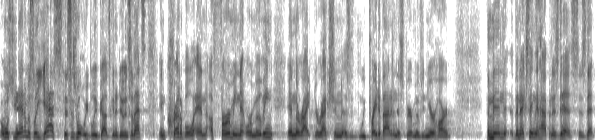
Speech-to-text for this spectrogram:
almost unanimously, yes, this is what we believe God's going to do. And so that's incredible and affirming that we're moving in the right direction as we prayed about it and the Spirit moved in your heart. And then the next thing that happened is this, is that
